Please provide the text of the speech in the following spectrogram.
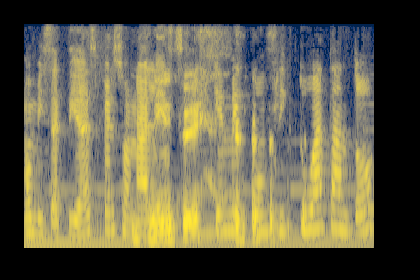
o mis actividades personales que me conflictúa tanto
